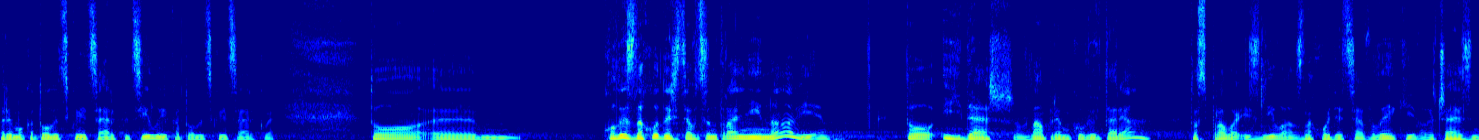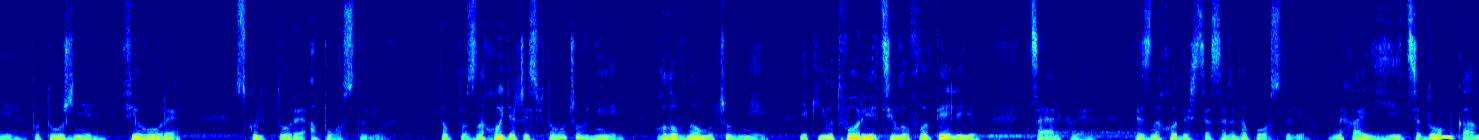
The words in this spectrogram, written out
Римокатолицької церкви, цілої католицької церкви. То е, коли знаходишся в центральній наві, то і йдеш в напрямку вівтаря, то справа і зліва знаходяться великі, величезні, потужні фігури, скульптури апостолів. Тобто, знаходячись в тому човні, головному човні, який утворює цілу флотилію церкви, ти знаходишся серед апостолів. Нехай ця думка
